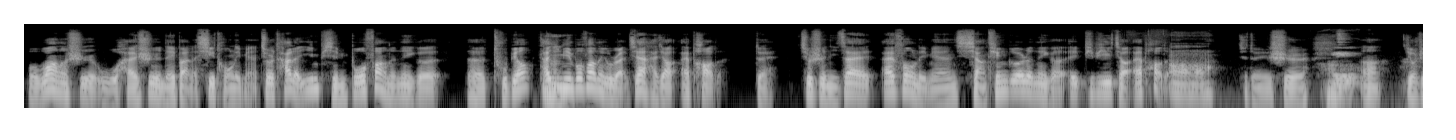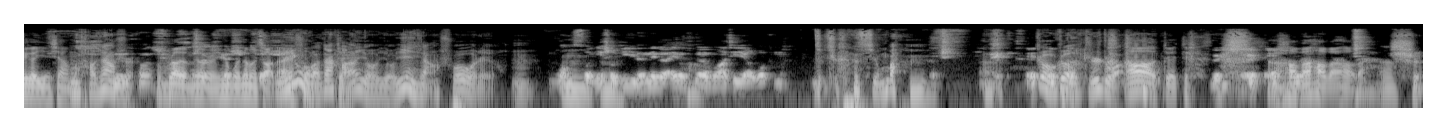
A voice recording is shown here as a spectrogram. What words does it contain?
我忘了是五还是哪版的系统里面，就是它的音频播放的那个呃图标，它音频播放那个软件还叫 iPod，对，就是你在 iPhone 里面想听歌的那个 APP 叫 iPod，哦，就等于是，嗯，有这个印象吗？好像是，我不知道有没有人用过那么早的 iPhone，没用过，但好像有有印象说过这个，嗯，我索尼手机里的那个哎，那个播放器也我可能，这行吧，嗯。各有各的执着哦，对对。对，好吧好吧好吧，嗯，是，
